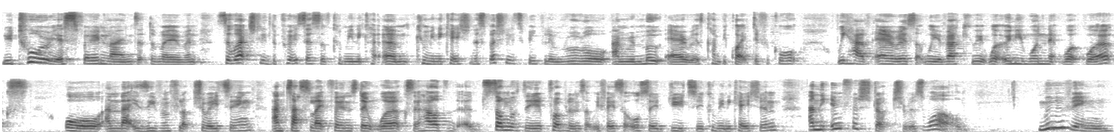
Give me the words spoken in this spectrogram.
notorious phone lines at the moment. So actually the process of communica- um, communication, especially to people in rural and remote areas, can be quite difficult. We have areas that we evacuate where only one network works or and that is even fluctuating and satellite phones don't work. So how uh, some of the problems that we face are also due to communication and the infrastructure as well. Moving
